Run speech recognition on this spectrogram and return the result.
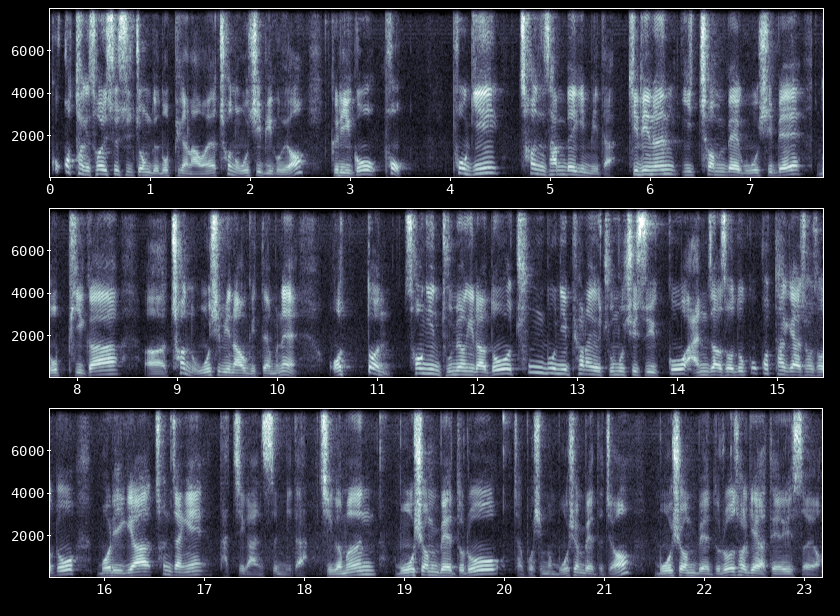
꼿꼿하게 서 있을 수 있을 정도의 높이가 나와요. 1050이고요. 그리고 폭 폭이 1300입니다. 길이는 2150에 높이가 어, 1050이 나오기 때문에 어떤 성인 두 명이라도 충분히 편하게 주무실 수 있고 앉아서도 꼿꼿하게 하셔서도 머리가 천장에 닿지가 않습니다. 지금은 모션 베드로 자 보시면 모션 베드죠. 모션 베드로 설계가 되어 있어요.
